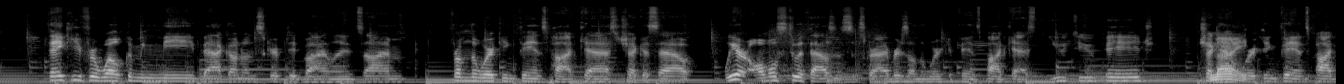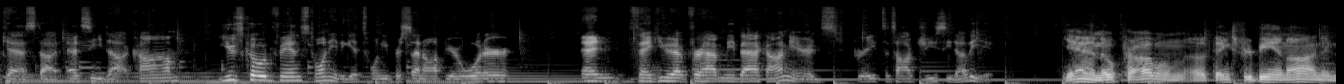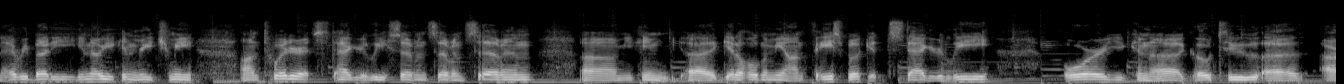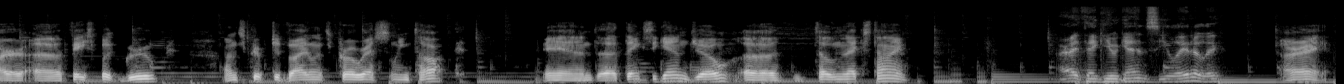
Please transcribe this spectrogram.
thank you for welcoming me back on Unscripted Violence. I'm from the Working Fans Podcast. Check us out. We are almost to a thousand subscribers on the Working Fans Podcast YouTube page. Check nice. out workingfanspodcast.etsy.com. Use code FANS20 to get 20% off your order. And thank you for having me back on here. It's great to talk GCW. Yeah, no problem. Uh, thanks for being on. And everybody, you know, you can reach me on Twitter at Staggerly777. Um, you can uh, get a hold of me on Facebook at Staggerly, or you can uh, go to uh, our uh, Facebook group, Unscripted Violence Pro Wrestling Talk. And uh, thanks again, Joe. until the next time. All right. Thank you again. See you later, Lee. All right.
